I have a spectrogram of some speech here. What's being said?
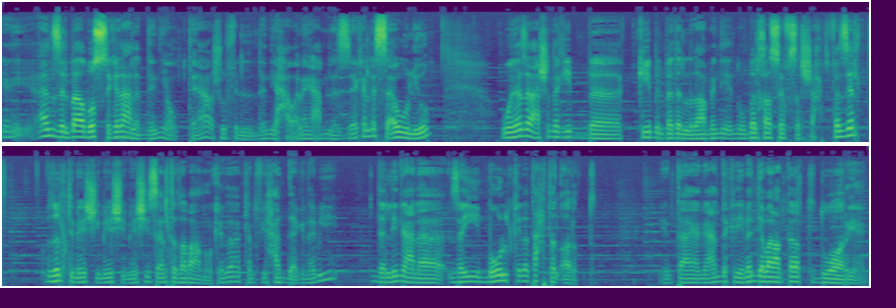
يعني أنزل بقى أبص كده على الدنيا وبتاع أشوف الدنيا حواليا عاملة إزاي كان لسه أول يوم ونازل عشان أجيب آه، كيبل بدل اللي ضاع مني إنه موبايل خلاص يفصل شحن. فنزلت فضلت ماشي ماشي ماشي سألت طبعا وكده كان في حد أجنبي دلني على زي مول كده تحت الأرض. انت يعني عندك اليابان دي عبارة عن ثلاث ادوار يعني.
